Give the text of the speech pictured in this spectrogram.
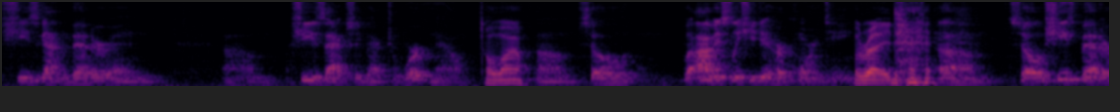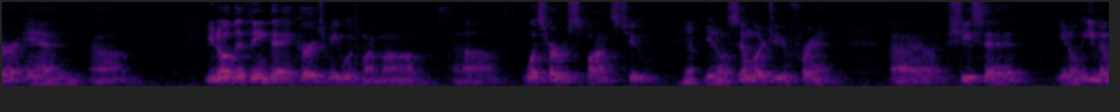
she's gotten better, and um, she's actually back to work now. Oh wow! Um, so, but obviously she did her quarantine. Right. Um, so she's better, and you know the thing that encouraged me with my mom um, was her response to, Yeah. you know, similar to your friend. Uh, she said, you know, even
